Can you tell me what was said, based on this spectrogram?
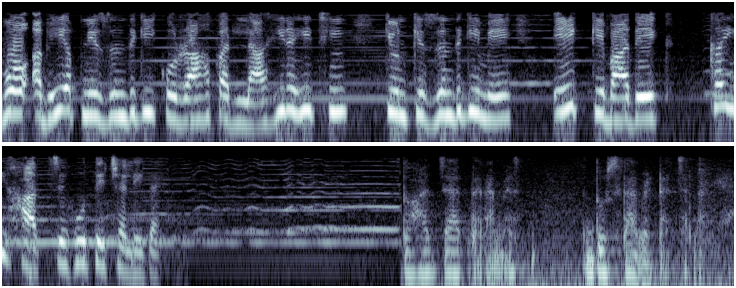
वो अभी अपनी ज़िंदगी को राह पर ला ही रही थीं कि उनकी ज़िंदगी में एक के बाद एक कई हादसे होते चले गए। दो हज़ार तेरह में दूसरा बेटा चला गया।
